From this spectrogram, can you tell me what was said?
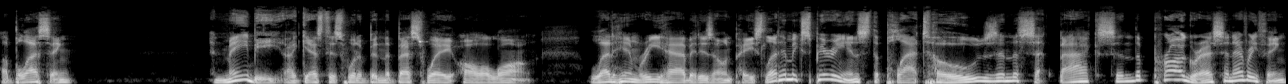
a blessing. And maybe, I guess this would have been the best way all along. Let him rehab at his own pace. Let him experience the plateaus and the setbacks and the progress and everything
